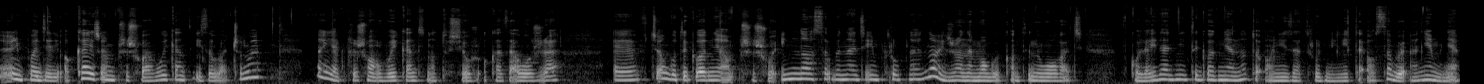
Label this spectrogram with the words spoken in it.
No i oni powiedzieli, ok, żebym przyszła w weekend i zobaczymy. No i jak przyszłam w weekend, no to się już okazało, że e, w ciągu tygodnia przyszły inne osoby na dzień próbny, no i że one mogły kontynuować kolejne dni tygodnia, no to oni zatrudnili te osoby, a nie mnie.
